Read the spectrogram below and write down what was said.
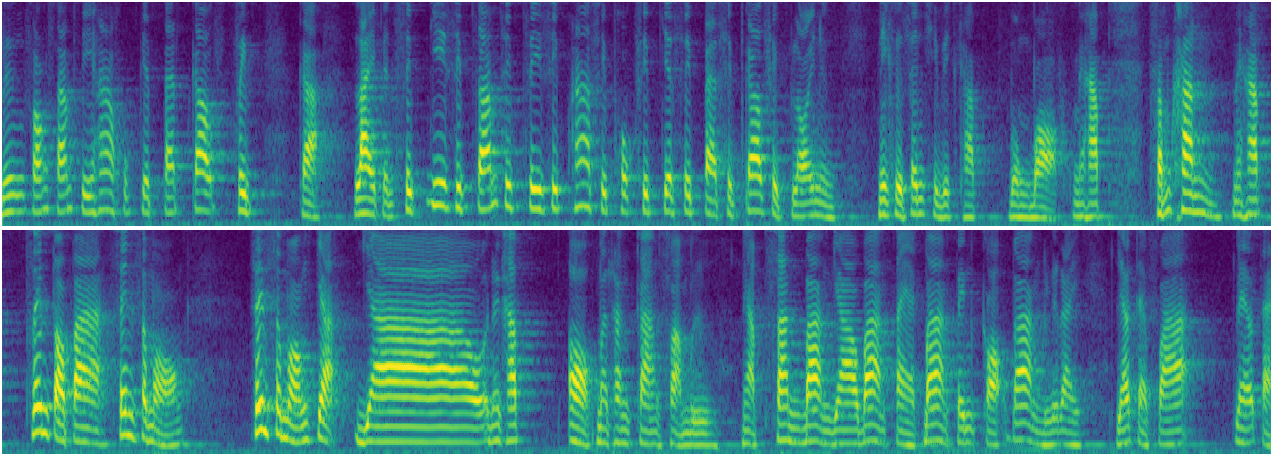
1 2 3 4 5 6 7 8 9 10ก็ไล่เป็น 10 20 30 40 50 60 70 80 90ร้อยหนึ่งนี่คือเส้นชีวิตครับบ่งบอกนะครับสำคัญนะครับ เส้นต่อมาเส้นสมอง เส้นสมองจะยาวนะครับ ออกมาทางกลางฝ่ามือ นะครับสั้นบ้างยาวบ้าง แตกบ้างเป็นเกาะบ้างหรืออะไร แล้วแต่ฟ้าแล้วแต่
